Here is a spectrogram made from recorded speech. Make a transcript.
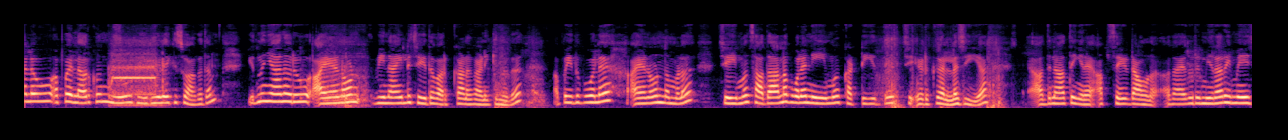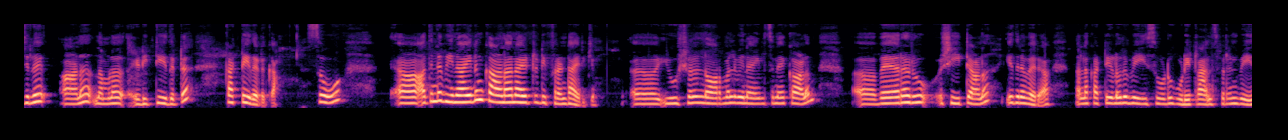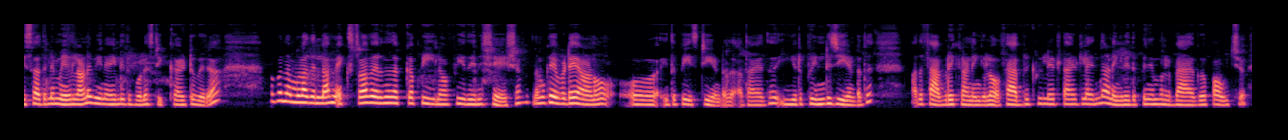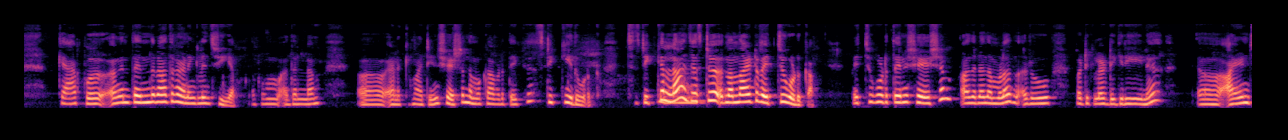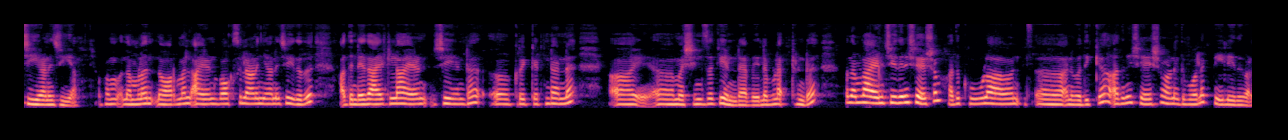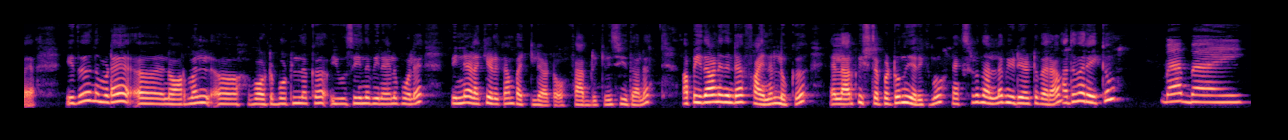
Hello അപ്പോൾ എല്ലാവർക്കും new വീഡിയോയിലേക്ക് സ്വാഗതം. ഇന്ന് ഞാനൊരു അയണോൺ വിനൈൽ ചെയ്ത വർക്കാണ് കാണിക്കുന്നത്. അപ്പോൾ ഇതുപോലെ അയണോൺ നമ്മൾ ചെയ്യുമ്പോൾ സാധാരണ പോലെ നെയിം കട്ട് ചെയ്ത് എടുക്കുകയല്ല ചെയ്യുക. അതിനകത്ത് ഇങ്ങനെ അപ്സൈഡ് ഡൗൺ അതായത് ഒരു മിറർ ഇമേജിൽ ആണ് നമ്മൾ എഡിറ്റ് ചെയ്തിട്ട് കട്ട് ചെയ്തെടുക്കുക. സോ അതിന്റെ വിനൈലും കാണാനായിട്ട് ഡിഫറെന്റ് ആയിരിക്കും. യൂഷ്വൽ നോർമൽ വിനൈൽസിനേക്കാളും ആ, വേറൊരു ഷീറ്റാണ് ഇതിന് വരിക നല്ല കട്ടിയുള്ളൊരു ബേസോട് കൂടി ട്രാൻസ്പെറന്റ് ബേസ് അതിന്റെ മേളിലാണ് വിനയിൽ ഇതുപോലെ സ്റ്റിക്കായിട്ട് വരിക അപ്പോൾ നമ്മളതെല്ലാം എക്സ്ട്രാ വരുന്നതൊക്കെ പീൽ ഓഫ് ചെയ്തതിന് ശേഷം നമുക്ക് എവിടെയാണോ ഇത് പേസ്റ്റ് ചെയ്യേണ്ടത്. അതായത് ഈ ഒരു പ്രിന്റ് ചെയ്യേണ്ടത് അത് ഫാബ്രിക് ആണെങ്കിലോ ഫാബ്രിക് റിലേറ്റഡ് ആയിട്ടുള്ള എന്താണെങ്കിലും ഇതിപ്പോൾ ഞാൻ പറഞ്ഞ ബാഗ് പൗച്ച് ക്യാപ്പ് അങ്ങനത്തെ എന്തിനകത്ത് വേണമെങ്കിലും ചെയ്യാം. അപ്പം അതെല്ലാം ഇളക്കി മാറ്റിയതിന് ശേഷം നമുക്ക് അവിടത്തേക്ക് സ്റ്റിക്ക് ചെയ്ത് കൊടുക്കാം. സ്റ്റിക്കല്ല ജസ്റ്റ് നന്നായിട്ട് വെച്ച് കൊടുക്കാം. വെച്ച് കൊടുത്തതിന് ശേഷം അതിനെ നമ്മൾ ഒരു പെർട്ടിക്കുലർ ഡിഗ്രിയിൽ അയൺ ചെയ്യുകയാണ് ചെയ്യുക അപ്പം നമ്മൾ നോർമൽ അയൺ ബോക്സിലാണ് ഞാൻ ചെയ്തത്. അതിന്റേതായിട്ടുള്ള അയൺ ചെയ്യേണ്ട ക്രിക്കറ്റിന്റെ തന്നെ മെഷീൻസ് ഒക്കെ ഉണ്ട് അവൈലബിൾ ആയിട്ടുണ്ട്. അപ്പോൾ നമ്മൾ അയൺ ചെയ്തതിന് ശേഷം അത് കൂളാവാൻ അനുവദിക്കുക. അതിന് ശേഷമാണ് ഇതുപോലെ പീൽ ചെയ്ത് കളയുക. ഇത് നമ്മുടെ നോർമൽ വാട്ടർ ബോട്ടിലൊക്കെ യൂസ് ചെയ്യുന്ന വിനൈൽ പോലെ പിന്നെ ഇളക്കിയെടുക്കാൻ പറ്റില്ല കേട്ടോ ഫാബ്രിക്കിൽ ചെയ്താൽ അപ്പോൾ ഇതാണ് ഇതിന്റെ ഫൈനൽ ലുക്ക് എല്ലാവർക്കും ഇഷ്ടപ്പെട്ടു എന്ന് വിചാരിക്കുന്നു. നെക്സ്റ്റ് ഒരു നല്ല വീഡിയോ ആയിട്ട് വരാം. അതുവരേക്കും ബൈ bye.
